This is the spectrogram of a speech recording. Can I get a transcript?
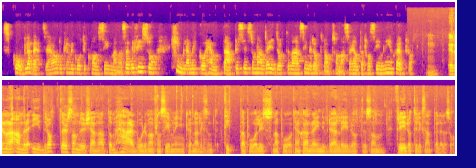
skovla bättre, ja då kan vi gå till konstsimmarna. Så att det finns så himla mycket att hämta, precis som andra idrotterna, simidrotterna också har massa att hämta från simningen självklart. Mm. Är det några andra idrotter som du känner att de här borde man från simningen kunna liksom titta på, lyssna på, kanske andra individuella idrotter som friidrott till exempel eller så?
